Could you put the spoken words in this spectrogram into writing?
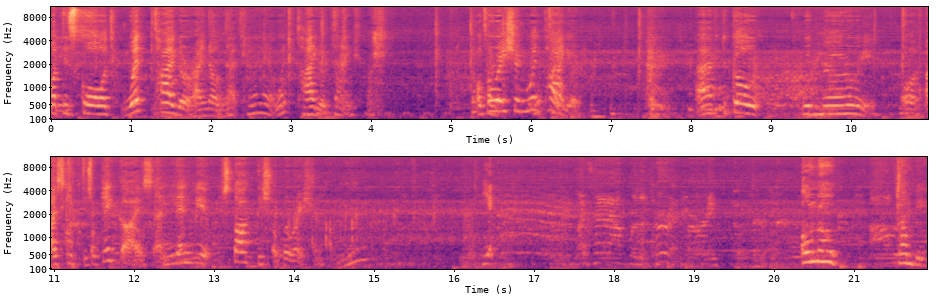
what is called wet tiger, I know that. Okay, what tiger tank? Operation wet tiger. I have to go with Murray. Or I skip this. Okay guys, and then we start this operation. Yeah. Let's head out for the turret, Murray. Oh no! Jumpy.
